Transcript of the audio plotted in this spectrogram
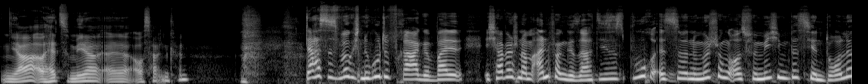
Ja, aber hättest du mehr äh, aushalten können? Das ist wirklich eine gute Frage, weil ich habe ja schon am Anfang gesagt, dieses Buch ist so eine Mischung aus für mich ein bisschen dolle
